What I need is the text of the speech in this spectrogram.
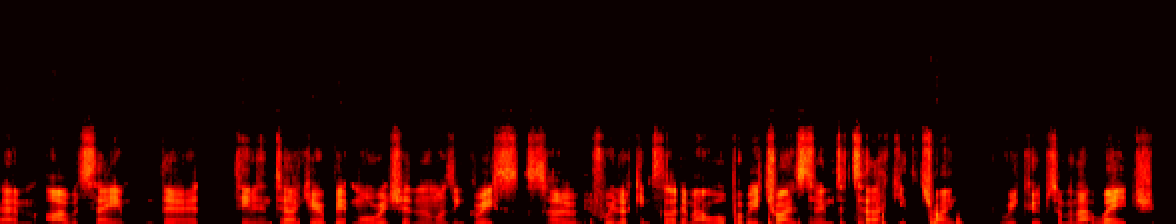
Um, I would say the teams in Turkey are a bit more richer than the ones in Greece. So if we're looking to load him out, we'll probably try and send him to Turkey to try and recoup some of that wage.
